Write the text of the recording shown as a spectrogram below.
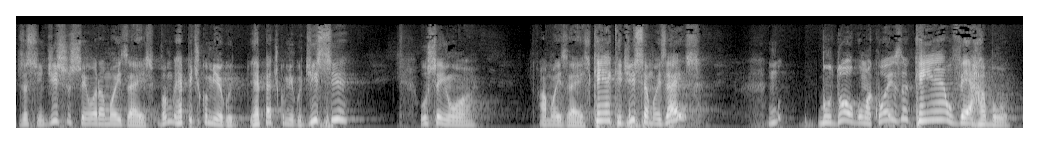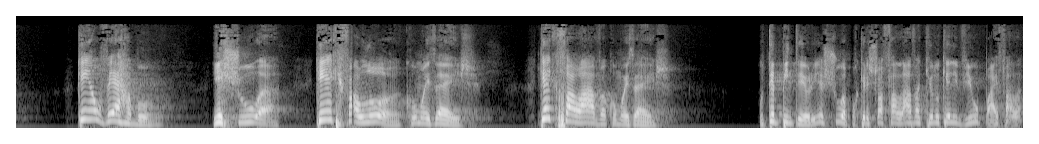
diz assim: Disse o Senhor a Moisés, vamos, repete comigo, repete comigo, disse o Senhor a Moisés. Quem é que disse a Moisés? Mudou alguma coisa? Quem é o verbo? Quem é o verbo? Yeshua. Quem é que falou com Moisés? Quem é que falava com Moisés? O tempo inteiro, Yeshua, porque ele só falava aquilo que ele viu o pai falar,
